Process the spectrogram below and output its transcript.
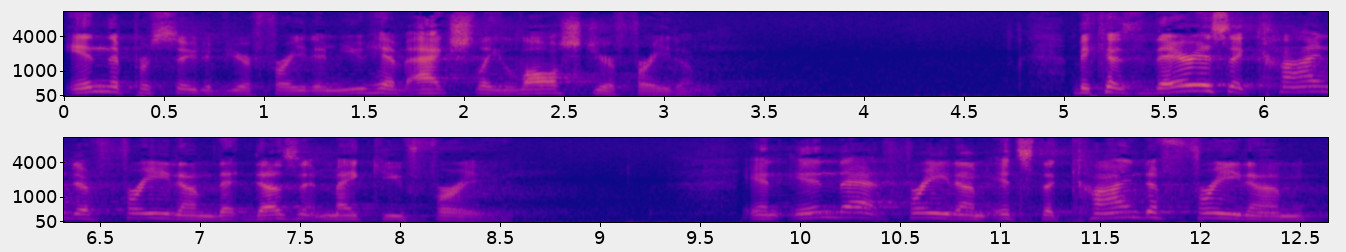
in the pursuit of your freedom, you have actually lost your freedom. Because there is a kind of freedom that doesn't make you free. And in that freedom, it's the kind of freedom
